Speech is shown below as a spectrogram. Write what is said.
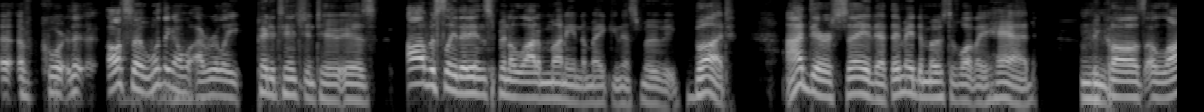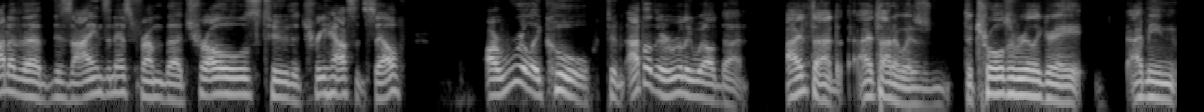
uh, of course. Also, one thing I, I really paid attention to is obviously they didn't spend a lot of money into making this movie, but I dare say that they made the most of what they had Mhm. because a lot of the designs in this, from the trolls to the treehouse itself, are really cool. To I thought they were really well done. I thought I thought it was the trolls are really great. I mean,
